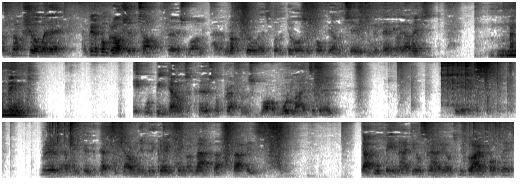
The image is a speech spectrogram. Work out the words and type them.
I'm not sure whether I'm going to put Grolsch at the top, the first one, and I'm not sure whether to put the doors above the other two. To be perfectly honest, I think it would be down to personal preference. What I would like to do is really, I think doing the Pepsi Challenge would be the great thing on that. That that is that would be an ideal scenario to be blindfolded,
